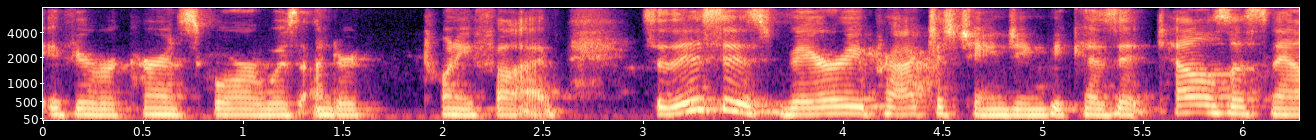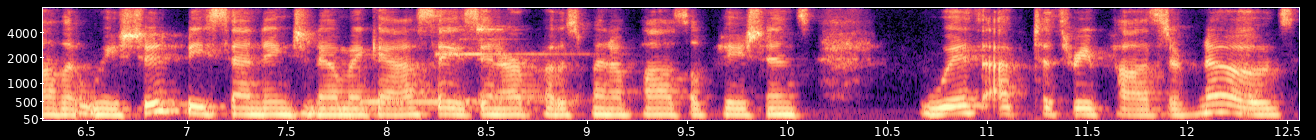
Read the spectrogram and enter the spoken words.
if your recurrence score was under 25. So this is very practice changing because it tells us now that we should be sending genomic assays in our postmenopausal patients with up to three positive nodes.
